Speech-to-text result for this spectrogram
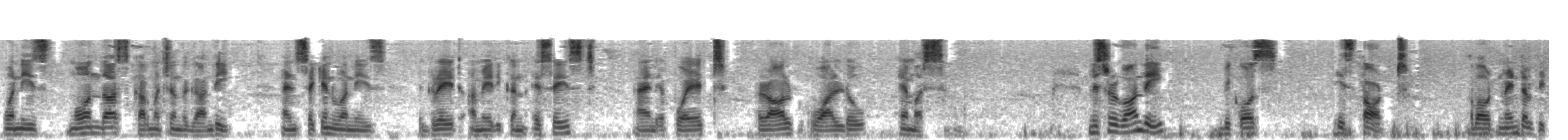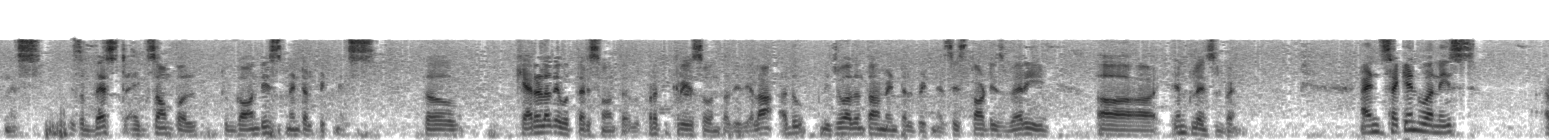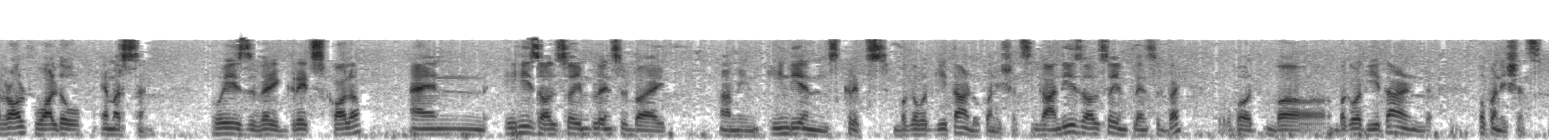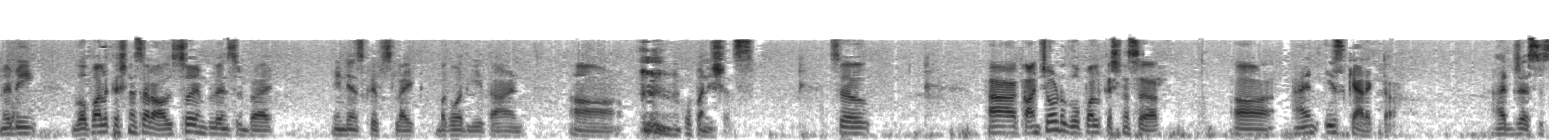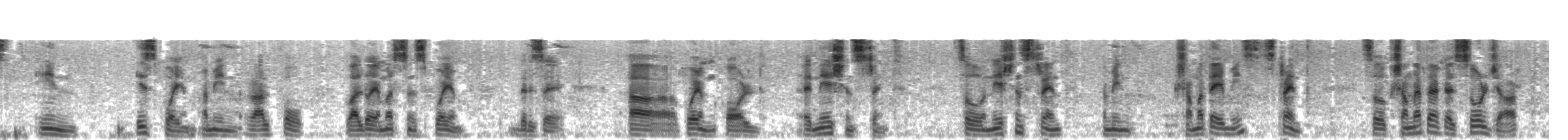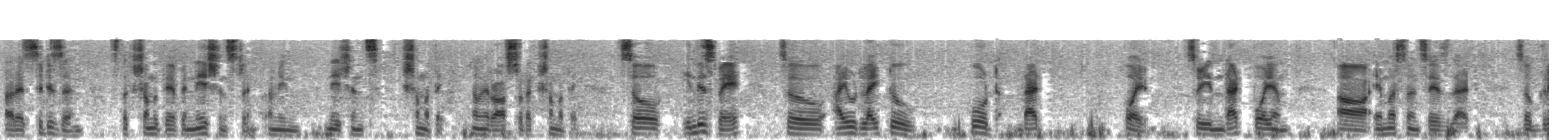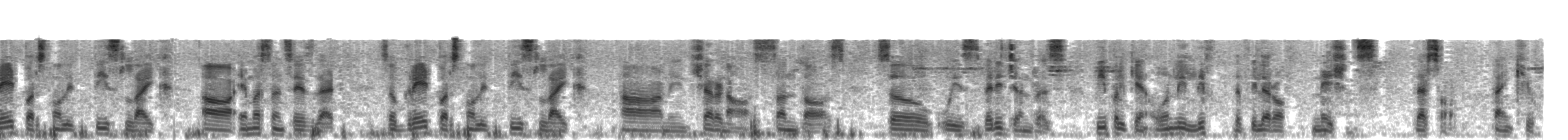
One is Mohandas Karamchand Gandhi and second one is a great American essayist and a poet Ralph Waldo Emerson. Mr. Gandhi, because his thought about mental fitness is the best example to Gandhi's mental fitness. So, ಕೇರಳದೇ ಉತ್ತರಿಸುವಂಥದ್ದು ಪ್ರತಿಕ್ರಿಯಿಸುವಂಥದ್ದು ಇದೆಯಲ್ಲ ಅದು ನಿಜವಾದಂತಹ mental fitness is thought is very influenced by and second one is Ralph Waldo Emerson who is a very great scholar and he is also influenced by I mean Indian scripts, Bhagavad Gita and Upanishads. Gandhi is also influenced by Bhagavad Gita and Upanishads. Maybe Gopalakrishnas are also influenced by Indian scripts like Bhagavad Gita and uh, Upanishads. So, uh, Kanchodu Gopalakrishna sir uh, and his character addresses in his poem, I mean Ralph Waldo Emerson's poem, there is a uh, poem called A Nation's Strength. So, nation strength, I mean, Kshamate means strength. So, Kshamate of a soldier or a citizen is the Kshamate of a nation strength. I mean, nation's Kshamate. I mean, Rashtra Kshamate. So, in this way, so I would like to quote that poem. So, in that poem, uh, Emerson says that so great personalities like uh, Emerson says that so great personalities like uh, I mean Sharanas, Santas, so who is very generous. People can only lift the pillar of nations. That's all. Thank you.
